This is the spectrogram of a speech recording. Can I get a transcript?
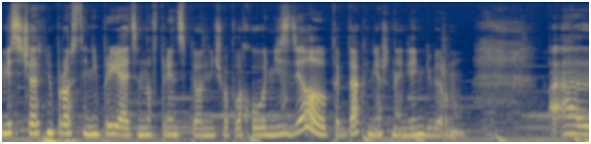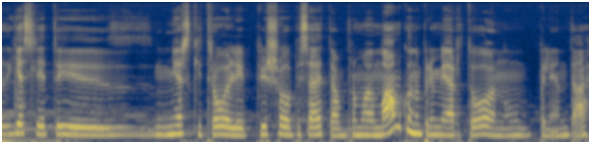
Если человек мне просто неприятен, но в принципе он ничего плохого не сделал, тогда, конечно, я деньги верну. А если ты мерзкий тролль и пришел писать там про мою мамку, например, то, ну, блин, да.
